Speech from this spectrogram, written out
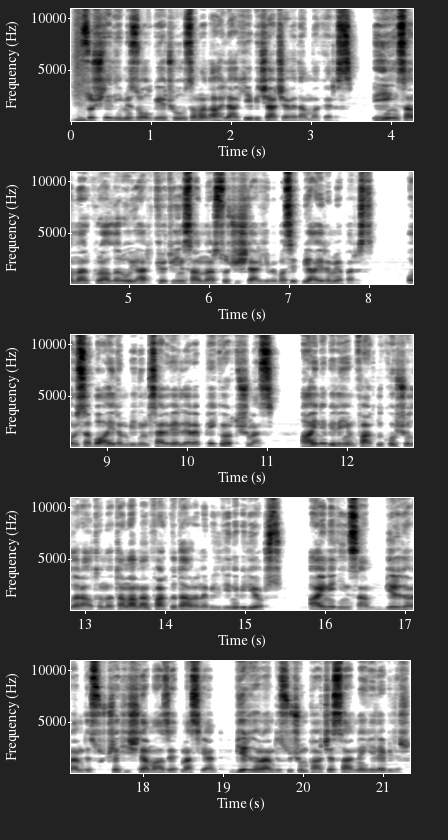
Suç dediğimiz olguya çoğu zaman ahlaki bir çerçeveden bakarız. İyi insanlar kurallara uyar, kötü insanlar suç işler gibi basit bir ayrım yaparız. Oysa bu ayrım bilimsel verilere pek örtüşmez. Aynı bireyin farklı koşullar altında tamamen farklı davranabildiğini biliyoruz. Aynı insan bir dönemde suçla hiç temas etmezken bir dönemde suçun parçası haline gelebilir.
